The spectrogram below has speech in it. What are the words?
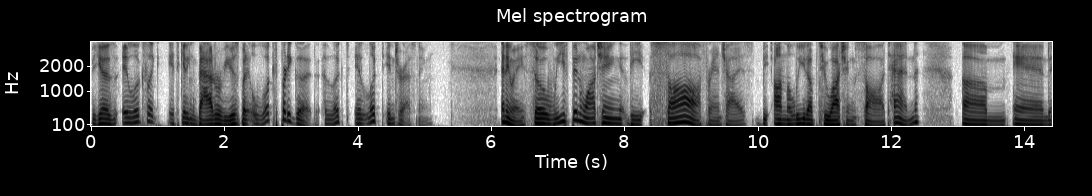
Because it looks like it's getting bad reviews, but it looked pretty good. It looked it looked interesting. Anyway, so we've been watching the Saw franchise on the lead up to watching Saw 10. Um, and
